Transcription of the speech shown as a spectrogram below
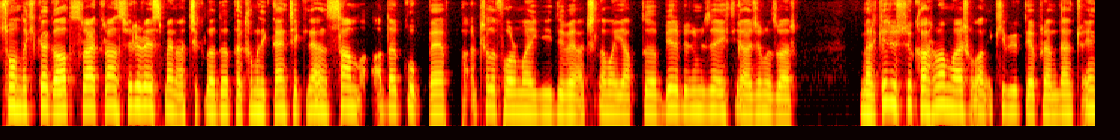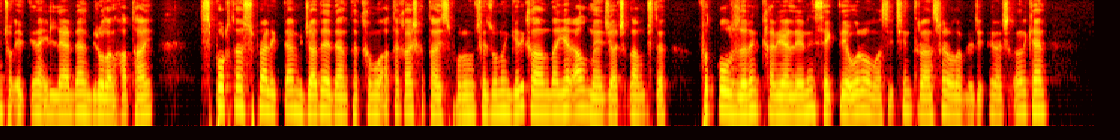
Son dakika Galatasaray transferi resmen açıkladı. Takımı ligden çekilen Sam Adakubbe parçalı formayı giydi ve açıklamayı yaptı. Birbirimize ihtiyacımız var. Merkez üssü Kahramanmaraş olan iki büyük depremden en çok etkilenen illerden biri olan Hatay, Spor'da Süper Lig'den mücadele eden takımı Atakaş Hatayspor'un sezonun geri kalanında yer almayacağı açıklanmıştı. Futbolcuların kariyerlerinin sekteye uğramaması için transfer olabilecekleri açıklanırken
